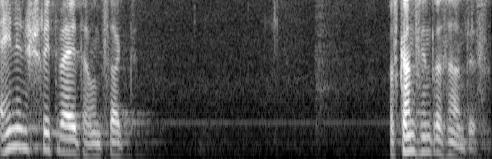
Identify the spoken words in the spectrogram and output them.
einen Schritt weiter und sagt, was ganz Interessantes.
